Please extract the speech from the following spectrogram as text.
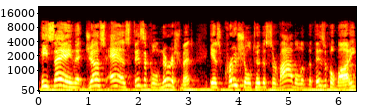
he's saying that just as physical nourishment is crucial to the survival of the physical body,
